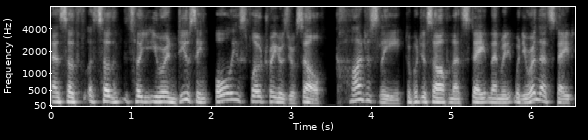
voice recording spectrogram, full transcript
And so, so, so you were inducing all these flow triggers yourself consciously to put yourself in that state. And then when, when you were in that state,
